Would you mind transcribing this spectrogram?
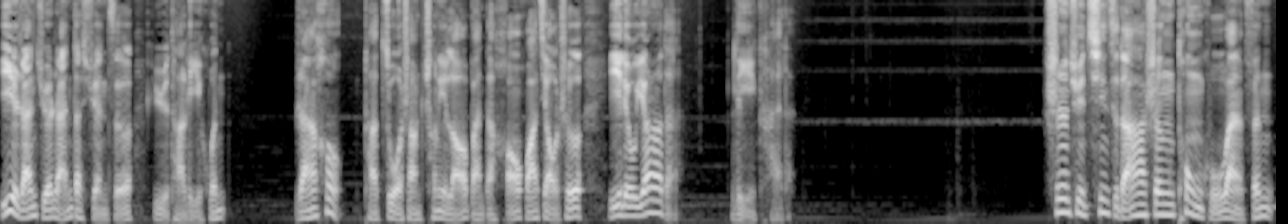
毅然决然的选择与他离婚。然后他坐上城里老板的豪华轿车，一溜烟的离开了。失去妻子的阿生痛苦万分，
